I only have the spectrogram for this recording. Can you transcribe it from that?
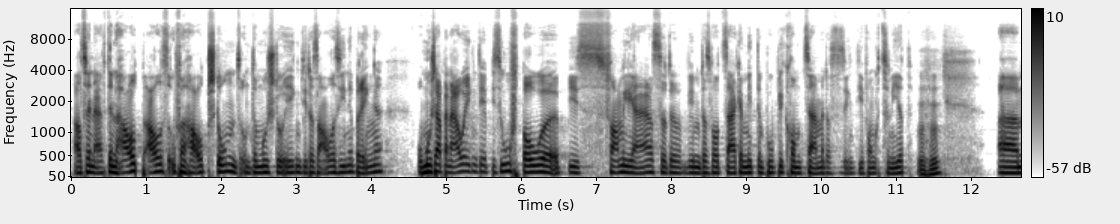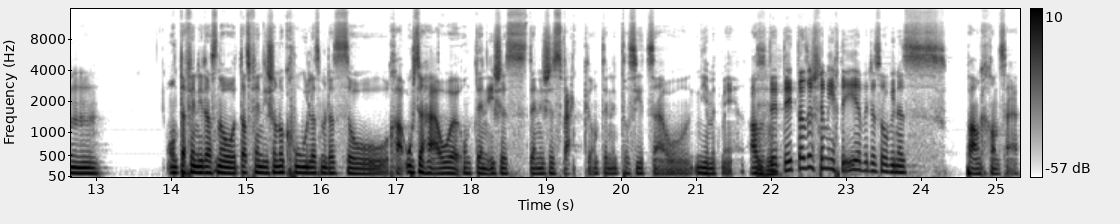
als wenn einfach dann halb, alles auf eine halbe Stunde und dann musst du irgendwie das alles reinbringen und musst eben auch irgendwie etwas aufbauen, etwas familiäres oder wie man das will sagen, mit dem Publikum zusammen, dass es irgendwie funktioniert. Mhm. Ähm, und da finde ich das noch, das finde ich schon noch cool, dass man das so kann raushauen und dann ist es, dann ist es weg und dann interessiert es auch niemand mehr. Also mhm. das ist für mich eher wieder so wie ein Punkkonzert.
